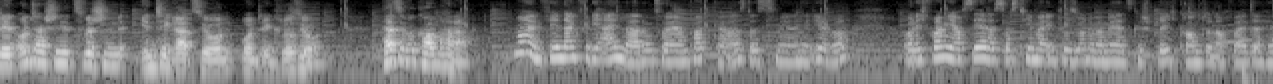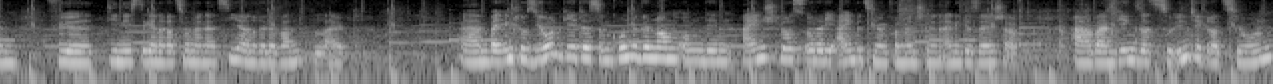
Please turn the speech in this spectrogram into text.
den Unterschied zwischen Integration und Inklusion. Herzlich willkommen, Hanna. Moin, vielen Dank für die Einladung zu eurem Podcast. Das ist mir eine Ehre. Und ich freue mich auch sehr, dass das Thema Inklusion immer mehr ins Gespräch kommt und auch weiterhin für die nächste Generation an Erziehern relevant bleibt. Ähm, bei Inklusion geht es im Grunde genommen um den Einschluss oder die Einbeziehung von Menschen in eine Gesellschaft. Aber im Gegensatz zu Integration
